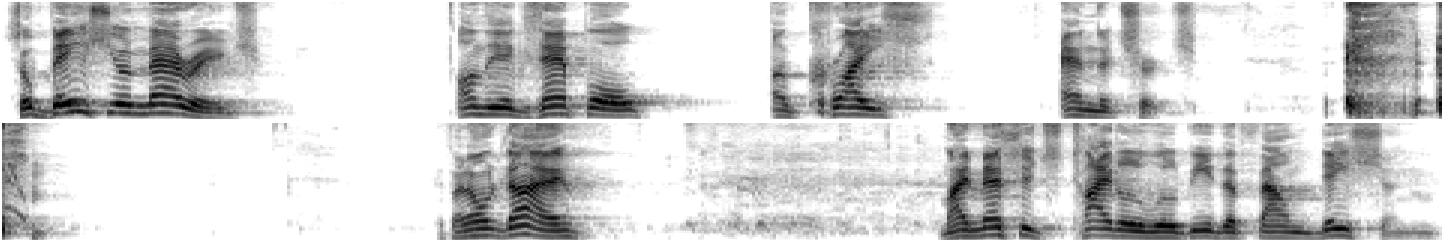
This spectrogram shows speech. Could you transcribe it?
So base your marriage on the example of Christ and the church. if I don't die, my message title will be The Foundation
